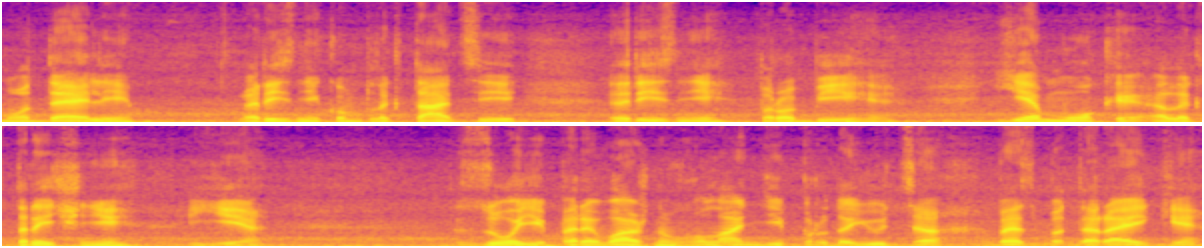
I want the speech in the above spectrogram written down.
моделі, різні комплектації, різні пробіги. Є моки електричні, є. Зої переважно в Голландії продаються без батарейки,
